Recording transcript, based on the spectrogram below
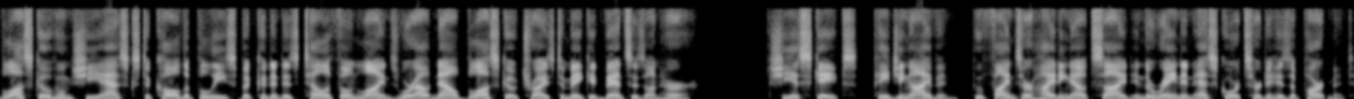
Blasco whom she asks to call the police but couldn't as telephone lines were out now Blasco tries to make advances on her. She escapes, paging Ivan, who finds her hiding outside in the rain and escorts her to his apartment.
